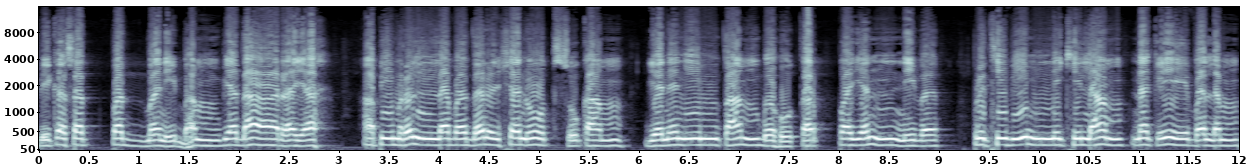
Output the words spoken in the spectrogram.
विकसत्पद्मनिभम् व्यदारयः। अपि मृल्लवदर्शनोत्सुकाम् जननीम् ताम् बहु तर्पयन्निव पृथिवीम् निखिलाम् न केवलम्।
